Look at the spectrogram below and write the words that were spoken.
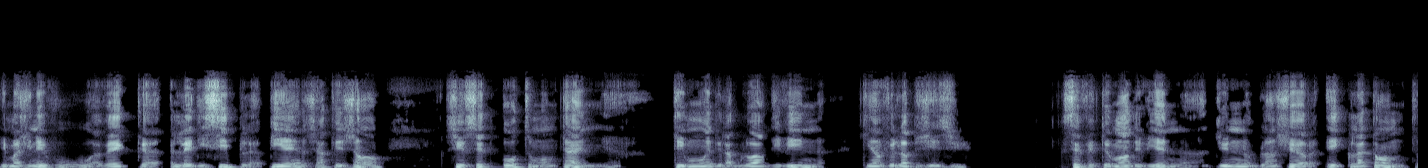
Imaginez-vous avec les disciples Pierre, Jacques et Jean sur cette haute montagne, témoins de la gloire divine qui enveloppe Jésus. Ses vêtements deviennent d'une blancheur éclatante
